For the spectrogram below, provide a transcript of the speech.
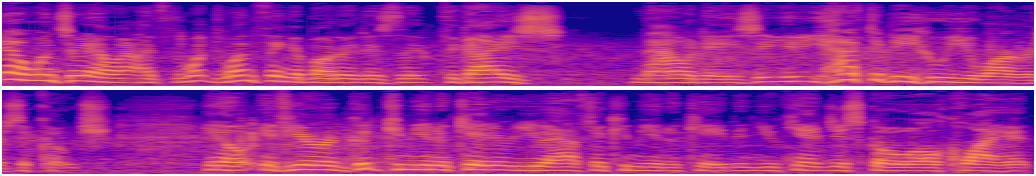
Yeah, once in a while. One thing about it is that the guys nowadays, you, have to be who you are as a coach. You know, if you're a good communicator, you have to communicate, and you can't just go all quiet.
